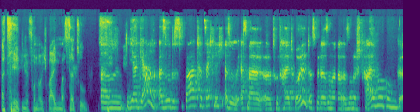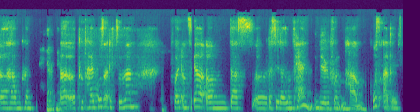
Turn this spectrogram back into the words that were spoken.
erzählt mir von euch beiden was dazu? Ähm, ja, gerne. Also das war tatsächlich, also erstmal äh, total toll, dass wir da so eine, so eine Strahlwirkung äh, haben können. Äh, total großartig zu hören. Freut uns sehr, ähm, dass, äh, dass wir da so einen Fan in dir gefunden haben. Großartig.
